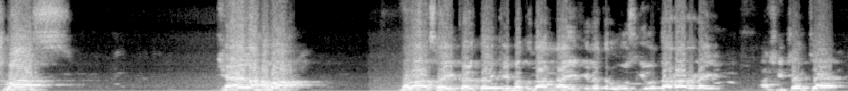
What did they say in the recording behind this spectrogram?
श्वास घ्यायला हवा. मला असंही कळतंय की मतदान नाही केलं तर ऊस घेऊन जाणार नाही अशी चर्चा आहे.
